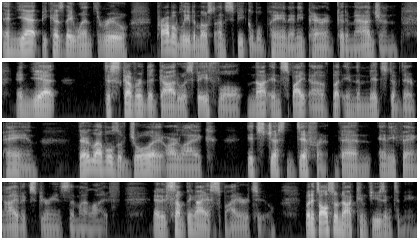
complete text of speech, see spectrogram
And yet, because they went through probably the most unspeakable pain any parent could imagine, and yet discovered that God was faithful, not in spite of, but in the midst of their pain, their levels of joy are like, it's just different than anything I've experienced in my life. And it's something I aspire to. But it's also not confusing to me.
